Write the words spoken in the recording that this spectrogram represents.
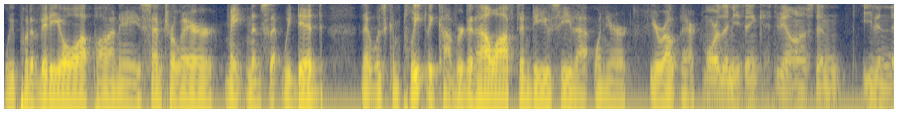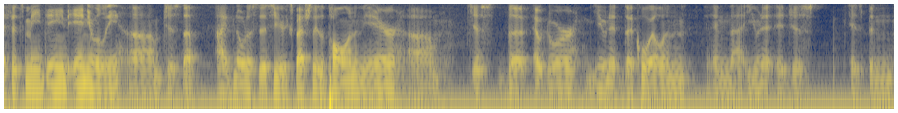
We put a video up on a central air maintenance that we did that was completely covered. And how often do you see that when you're you're out there? More than you think, to be honest, and even if it's maintained annually, um, just that I've noticed this year, especially the pollen in the air, um, just the outdoor unit, the coil in in that unit, it just it's been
